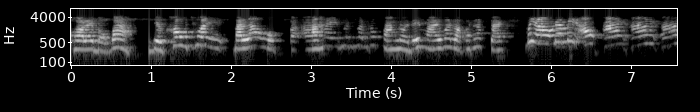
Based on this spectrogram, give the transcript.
พออะไรบอกว่า เดี๋ยวเข้าช่วยมาเล่าอ่าให้เพื่อนๆเขาฟังหน่อยได้ไหมว่าเราประทับใจ ไม่เอานะไม่เอาอายอายอาย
